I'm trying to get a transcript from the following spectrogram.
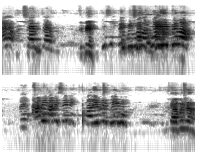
Ayo, share, share lah. Ayo, Kami, kami sini. Kali ini sini. Enggak benar.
